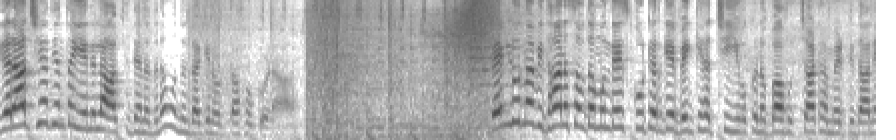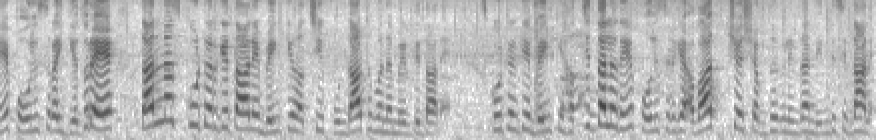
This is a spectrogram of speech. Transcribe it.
ಈಗ ರಾಜ್ಯಾದ್ಯಂತ ಏನೆಲ್ಲ ಆಗ್ತಿದೆ ಅನ್ನೋದನ್ನ ಒಂದೊಂದಾಗಿ ನೋಡ್ತಾ ಹೋಗೋಣ. ಬೆಂಗಳೂರಿನ ವಿಧಾನಸೌಧ ಮುಂದೆ ಸ್ಕೂಟರ್ಗೆ ಬೆಂಕಿ ಹಚ್ಚಿ ಯುವಕನೊಬ್ಬ ಹುಚ್ಚಾಟ ಮೆರೆದಿದ್ದಾನೆ ಪೊಲೀಸರ ಎದುರೇ ತನ್ನ ಸ್ಕೂಟರ್ಗೆ ತಾನೇ ಬೆಂಕಿ ಹಚ್ಚಿ ಪುಂಡಾಟವನ್ನ ಮೆರೆದಿದ್ದಾನೆ ಸ್ಕೂಟರ್ಗೆ ಬೆಂಕಿ ಹಚ್ಚಿದ್ದಲ್ಲದೆ ಪೊಲೀಸರಿಗೆ ಅವಾಚ್ಯ ಶಬ್ದಗಳಿಂದ ನಿಂದಿಸಿದ್ದಾನೆ.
